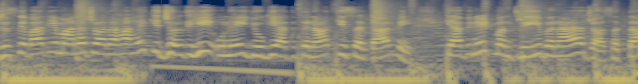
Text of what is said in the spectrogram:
जिसके बाद ये माना जा रहा है कि जल्द ही उन्हें योगी आदित्यनाथ की सरकार में कैबिनेट मंत्री बनाया जा सकता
